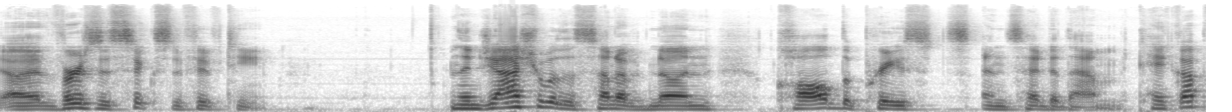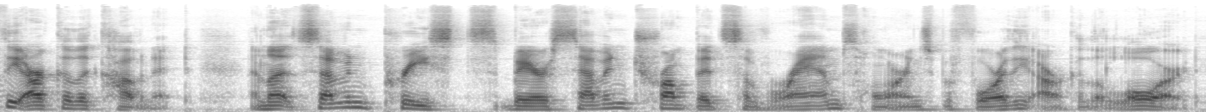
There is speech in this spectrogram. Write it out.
Uh, verses 6 to 15. Then Joshua the son of Nun called the priests and said to them, Take up the ark of the covenant, and let seven priests bear seven trumpets of ram's horns before the ark of the Lord.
